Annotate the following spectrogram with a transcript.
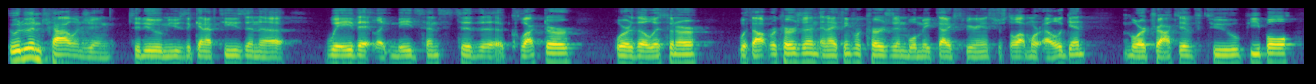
It would have been challenging to do music NFTs in a way that like made sense to the collector or the listener without recursion. And I think recursion will make that experience just a lot more elegant, more attractive to people,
